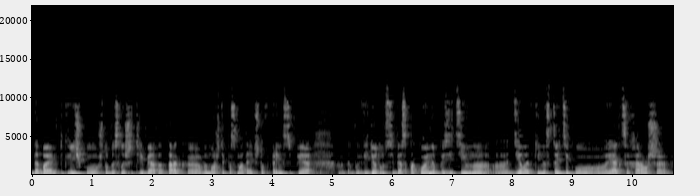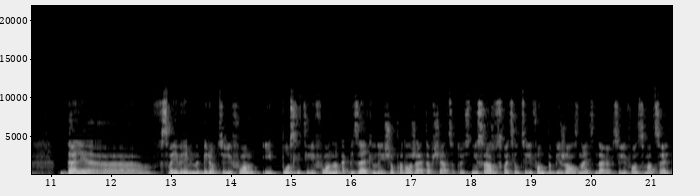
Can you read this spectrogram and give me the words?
добавим петличку, чтобы слышать ребята так. Э, вы можете посмотреть, что в принципе э, как бы ведет он себя спокойно, позитивно, э, делает кинестетику, реакция хорошая. Далее в своевременно берет телефон и после телефона обязательно еще продолжает общаться. То есть не сразу схватил телефон, побежал, знаете, да, как телефон самоцель.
